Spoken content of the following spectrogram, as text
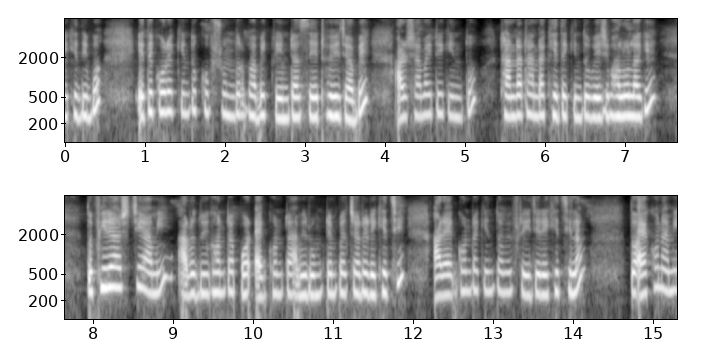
রেখে দিব। এতে করে কিন্তু খুব সুন্দরভাবে ক্রিমটা সেট হয়ে যাবে আর সামাইটি কিন্তু ঠান্ডা ঠান্ডা খেতে কিন্তু বেশ ভালো লাগে। তো ফিরে আসছি আমি, আরও দুই ঘণ্টা পর এক ঘণ্টা আমি রুম টেম্পারেচারে রেখেছি আর এক ঘণ্টা কিন্তু আমি ফ্রিজে রেখেছিলাম। তো এখন আমি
